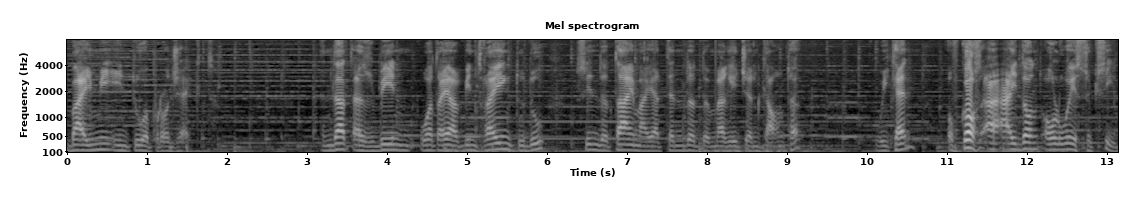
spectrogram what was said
by me into a project. And that has been what I have been trying to do since the time I attended the marriage encounter weekend. Of course, I, I don't always succeed.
